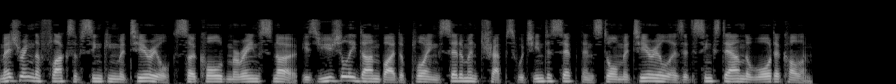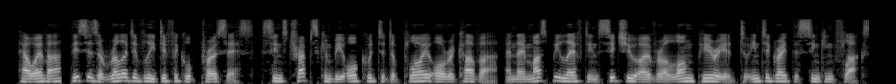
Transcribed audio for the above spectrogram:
Measuring the flux of sinking material so-called marine snow is usually done by deploying sediment traps which intercept and store material as it sinks down the water column. However, this is a relatively difficult process, since traps can be awkward to deploy or recover, and they must be left in situ over a long period to integrate the sinking flux.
